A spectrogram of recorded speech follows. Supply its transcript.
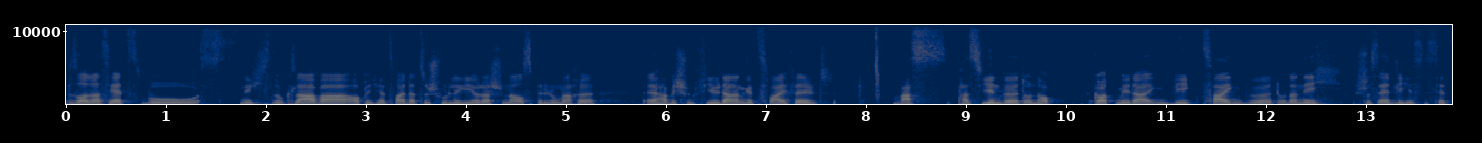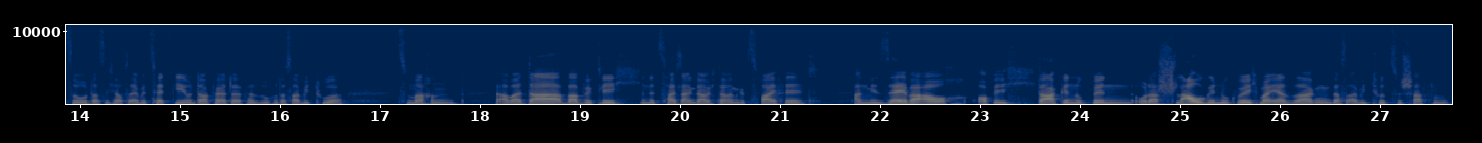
Besonders jetzt, wo es nicht so klar war, ob ich jetzt weiter zur Schule gehe oder schon Ausbildung mache, äh, habe ich schon viel daran gezweifelt, was passieren wird und ob Gott mir da einen Weg zeigen wird oder nicht. Schlussendlich ist es jetzt so, dass ich aufs RBZ gehe und dafür versuche, das Abitur zu machen. Aber da war wirklich eine Zeit lang, da habe ich daran gezweifelt. An mir selber auch, ob ich stark genug bin oder schlau genug, würde ich mal eher sagen, das Abitur zu schaffen.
